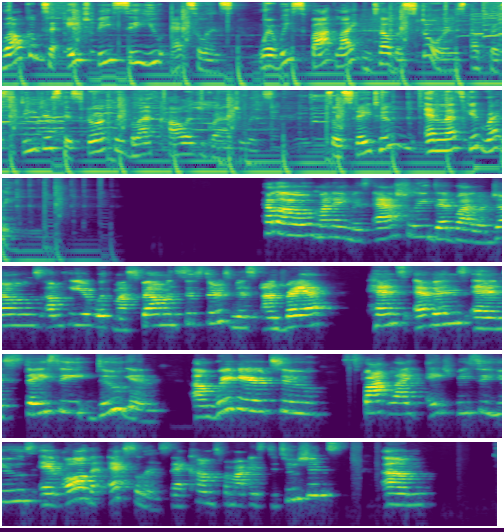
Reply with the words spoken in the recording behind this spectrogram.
Welcome to HBCU Excellence, where we spotlight and tell the stories of prestigious historically black college graduates. So stay tuned and let's get ready. Hello, my name is Ashley Deadweiler Jones. I'm here with my Spelman sisters, Miss Andrea Hence Evans and Stacy Dugan. Um, we're here to spotlight HBCUs and all the excellence that comes from our institutions. Um,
